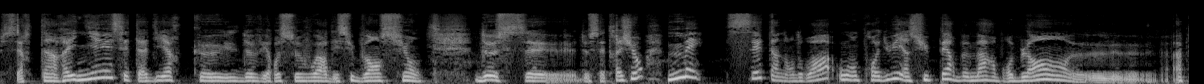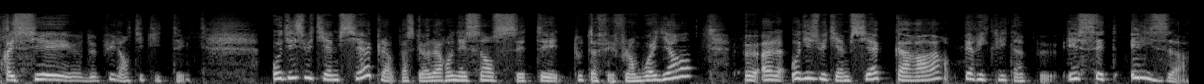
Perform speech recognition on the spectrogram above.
certains régnaient, c'est-à-dire qu'ils devaient recevoir des subventions de, ces, de cette région, mais c'est un endroit où on produit un superbe marbre blanc euh, apprécié depuis l'Antiquité. Au XVIIIe siècle, parce qu'à la Renaissance c'était tout à fait flamboyant, euh, au XVIIIe siècle, Carrare périclite un peu. Et c'est Elisa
